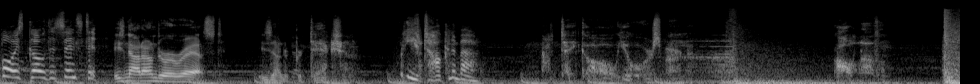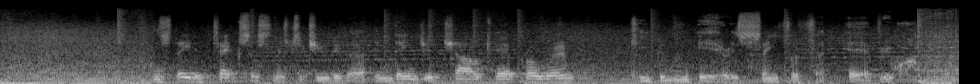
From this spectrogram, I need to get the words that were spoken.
Boys go this instant. He's not under arrest. He's under protection. What are you talking about? I'll take all yours, Verna. All of them. The state of Texas instituted an endangered child care program. Keeping them here is safer for everyone.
